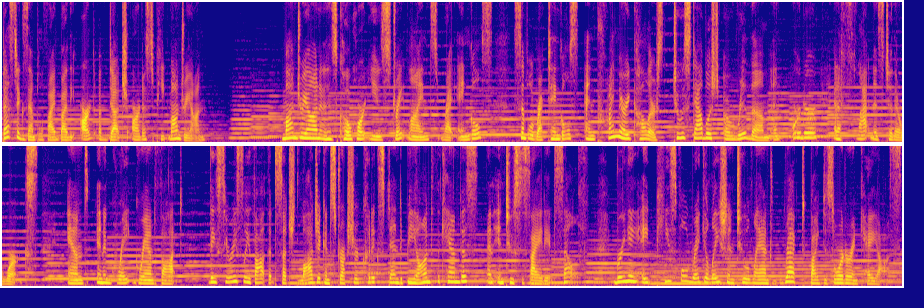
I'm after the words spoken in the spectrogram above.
best exemplified by the art of Dutch artist Piet Mondrian. Mondrian and his cohort used straight lines, right angles, simple rectangles, and primary colors to establish a rhythm, an order, and a flatness to their works. And in a great grand thought, they seriously thought that such logic and structure could extend beyond the canvas and into society itself, bringing a peaceful regulation to a land wrecked by disorder and chaos.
